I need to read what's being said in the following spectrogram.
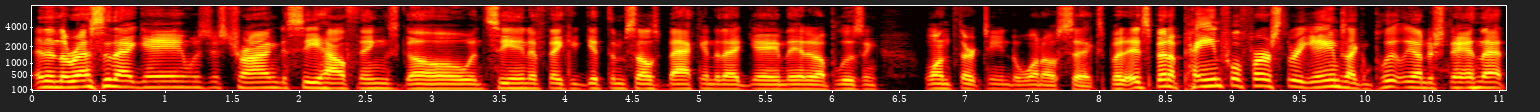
And then the rest of that game was just trying to see how things go and seeing if they could get themselves back into that game. They ended up losing 113 to 106. But it's been a painful first three games. I completely understand that.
